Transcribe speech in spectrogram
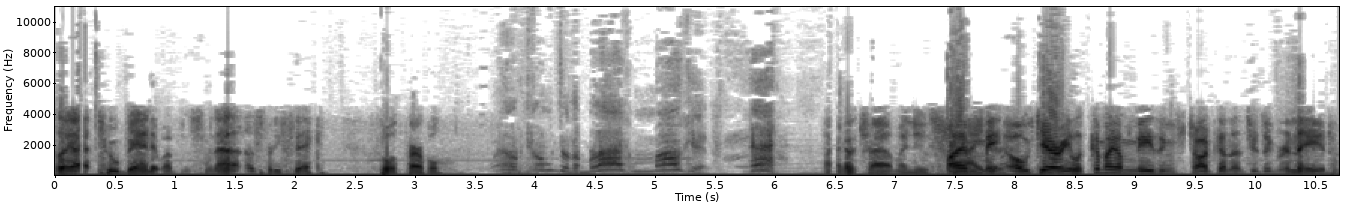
So I got two bandit weapons from that. That's pretty sick. Both purple. Welcome to the black market. I gotta try out my new Snyder ama- oh, Gary, look at my amazing shotgun that shoots a grenade.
